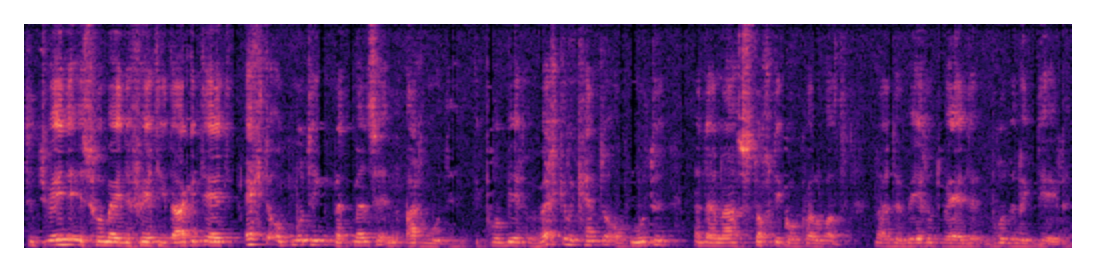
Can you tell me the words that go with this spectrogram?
Ten tweede is voor mij de 40 dagen tijd echte ontmoeting met mensen in armoede. Ik probeer werkelijk hen te ontmoeten en daarnaast tocht ik ook wel wat naar de wereldwijde broederlijk delen.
